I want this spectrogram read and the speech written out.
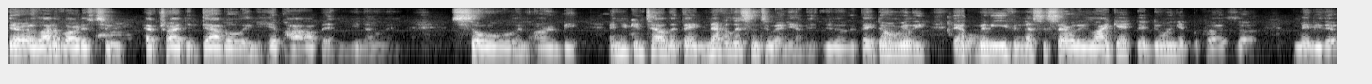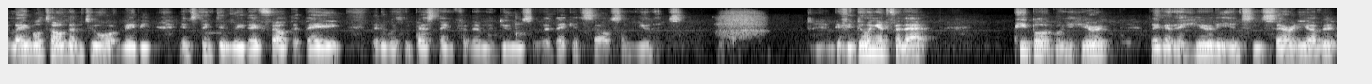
there are a lot of artists who have tried to dabble in hip hop and you know and soul and R and B, and you can tell that they never listen to any of it. You know that they don't really they don't really even necessarily like it. They're doing it because uh, maybe their label told them to, or maybe instinctively they felt that they that it was the best thing for them to do so that they could sell some units. If you're doing it for that, people are going to hear it. They're going to hear the insincerity of it.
